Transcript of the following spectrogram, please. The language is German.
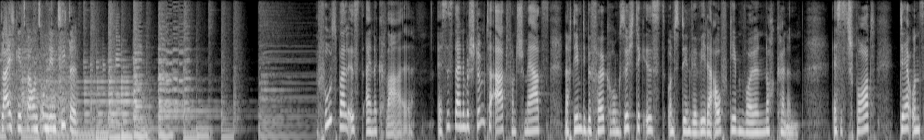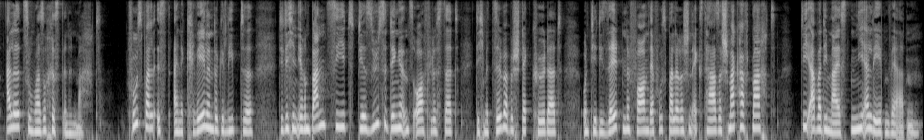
Gleich geht es bei uns um den Titel. Fußball ist eine Qual. Es ist eine bestimmte Art von Schmerz, nach dem die Bevölkerung süchtig ist und den wir weder aufgeben wollen noch können. Es ist Sport, der uns alle zu Masochistinnen macht. Fußball ist eine quälende Geliebte, die dich in ihren Bann zieht, dir süße Dinge ins Ohr flüstert, dich mit Silberbesteck ködert und dir die seltene Form der fußballerischen Ekstase schmackhaft macht, die aber die meisten nie erleben werden.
